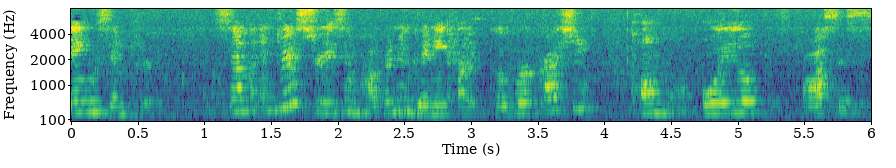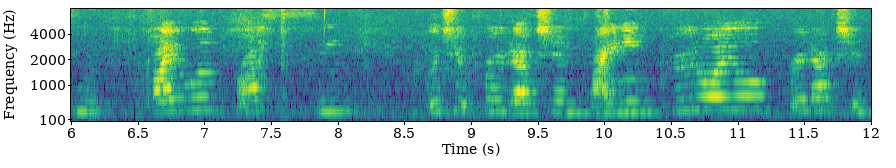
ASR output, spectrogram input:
things and fruit. Some industries in Papua New Guinea are copper crushing, palm oil processing, firewood processing, butcher production, mining, crude oil production,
